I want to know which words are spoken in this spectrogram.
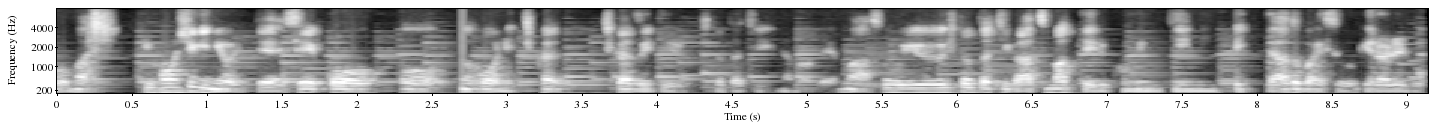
こうまあ、基本主義において成功の方に近づいている人たちなので、まあ、そういう人たちが集まっているコミュニティに行ってアドバイスを受けられるって、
